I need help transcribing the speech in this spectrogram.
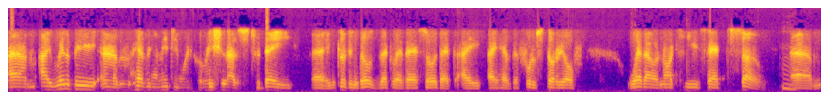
Um, I will be um, having a meeting with commissioners today uh, including those that were there, so that I, I have the full story of whether or not he said so. Mm. Um,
